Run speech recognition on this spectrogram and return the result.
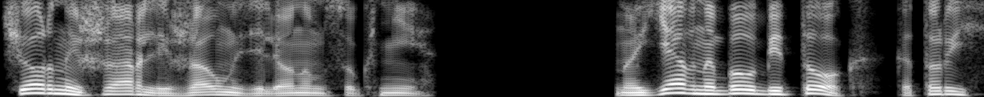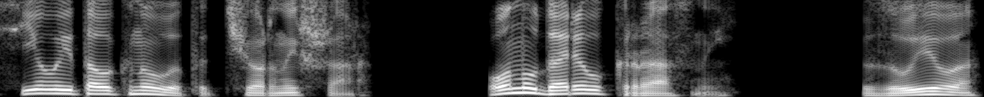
Черный шар лежал на зеленом сукне. Но явно был биток, который силой толкнул этот черный шар. Он ударил красный. Зуева.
